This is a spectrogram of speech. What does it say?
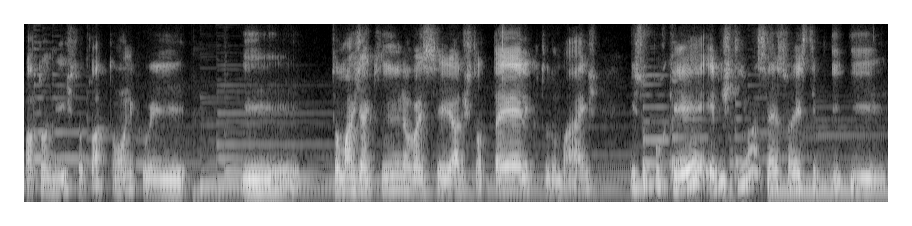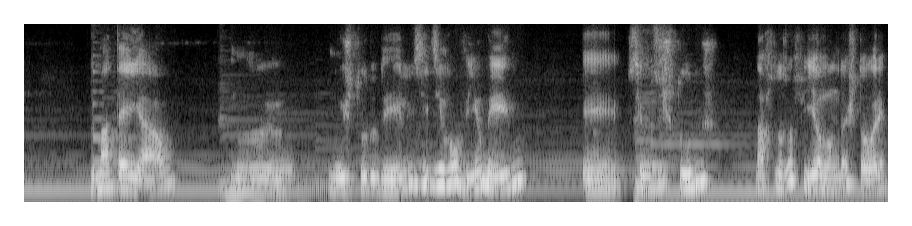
platonista ou platônico e, e Tomás de Aquino vai ser aristotélico e tudo mais. Isso porque eles tinham acesso a esse tipo de, de, de material no, no, estudo deles e desenvolviam mesmo é, seus estudos na filosofia ao longo da história.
